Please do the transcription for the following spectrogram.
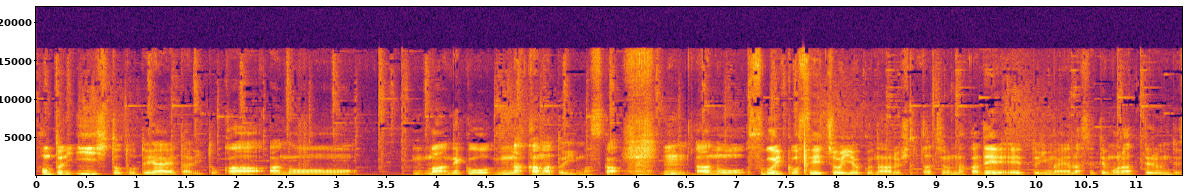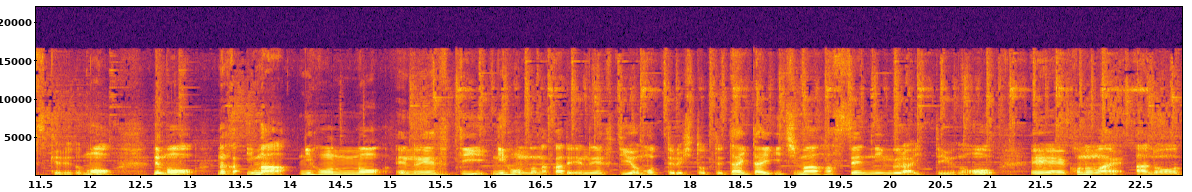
本当にいい人と出会えたりとか、あのまあね、こう、仲間と言いますか、うん、あの、すごいこう成長意欲のある人たちの中で、えっ、と、今やらせてもらってるんですけれども、でも、なんか今、日本の NFT、日本の中で NFT を持ってる人って大体1万8000人ぐらいっていうのを、えー、この前、あの、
